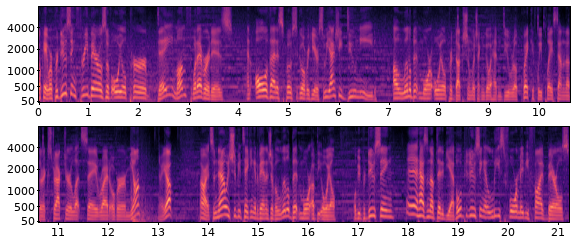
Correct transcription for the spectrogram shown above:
Okay, we're producing three barrels of oil per day, month, whatever it is, and all of that is supposed to go over here. So we actually do need a little bit more oil production, which I can go ahead and do real quick. If we place down another extractor, let's say right over Mya. There you go. All right, so now we should be taking advantage of a little bit more of the oil. We'll be producing, eh, it hasn't updated yet, but we're producing at least four, maybe five barrels,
